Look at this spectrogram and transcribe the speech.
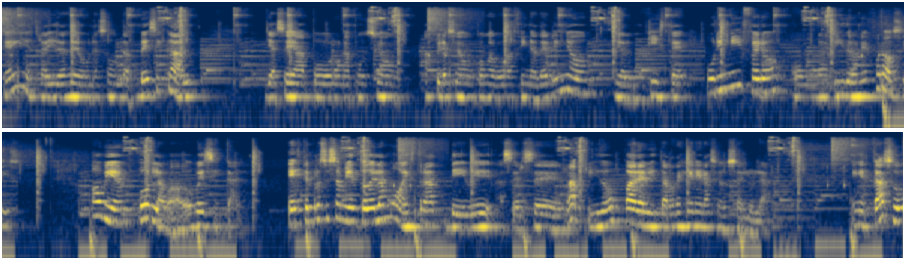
extraídas de una sonda vesical, ya sea por una punción, aspiración con aguja fina de riñón, de algún quiste urinífero o una hidronefrosis, o bien por lavado vesical. Este procesamiento de la muestra debe hacerse rápido para evitar degeneración celular. En el caso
